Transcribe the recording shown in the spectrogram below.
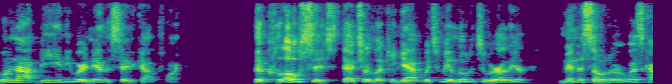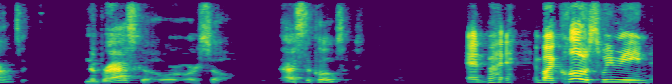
will not be anywhere near the state of California. The closest that you're looking at, which we alluded to earlier, Minnesota or Wisconsin, Nebraska or, or so. That's the closest. And by and by close, we mean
